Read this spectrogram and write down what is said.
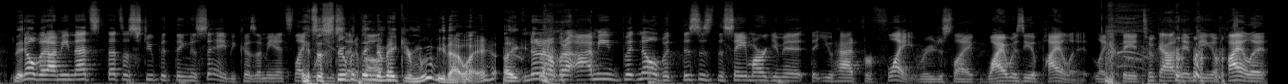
it- No, but I mean that's that's a stupid thing to say because I mean it's like it's a stupid thing to make your movie that way. Like No, no, no, but I mean, but no, but this is the same argument that you had for Flight, where you're just like, why was he a pilot? Like if they had took out him being a pilot,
